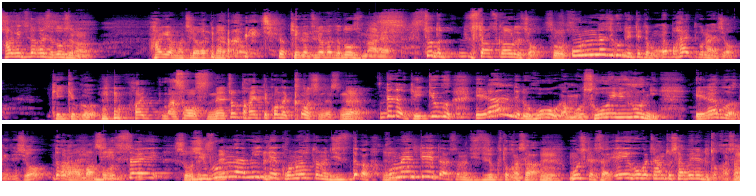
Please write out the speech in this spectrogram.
ハゲ散らかしたらどうするの？ハゲは間散らかってないけど。毛が散らかったらどうするのあれ。ちょっとスタンス変わるでしょそうそう同じこと言ってても、やっぱ入ってこないでしょ結局。はい。まあそうですね。ちょっと入ってこないかもしれないですね。だから結局、選んでる方がもうそういう風に選ぶわけでしょ？だから実際、自分が見て この人の実、だからコメンテーターの人の実力とかさ、うもしかしたら英語がちゃんと喋れるとかさ、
